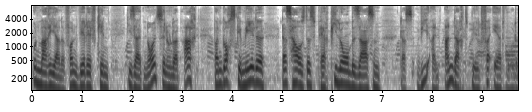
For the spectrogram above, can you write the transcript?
und Marianne von Werefkin, die seit 1908 Van Goghs Gemälde Das Haus des Père Pilon besaßen das wie ein Andachtsbild verehrt wurde.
